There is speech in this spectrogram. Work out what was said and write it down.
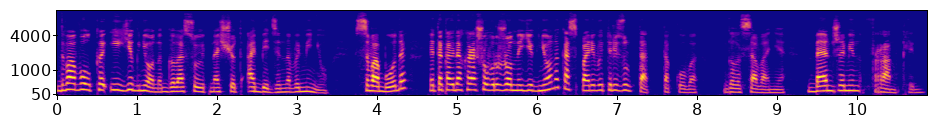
два волка и ягненок голосуют насчет обеденного меню. Свобода — это когда хорошо вооруженный ягненок оспаривает результат такого голосования. Бенджамин Франклин.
